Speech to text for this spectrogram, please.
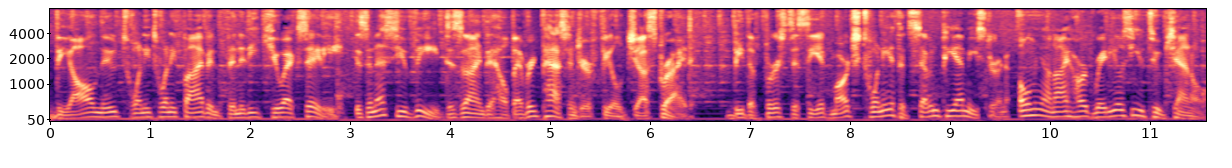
The all new 2025 Infiniti QX80 is an SUV designed to help every passenger feel just right. Be the first to see it March 20th at 7 p.m. Eastern, only on iHeartRadio's YouTube channel.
